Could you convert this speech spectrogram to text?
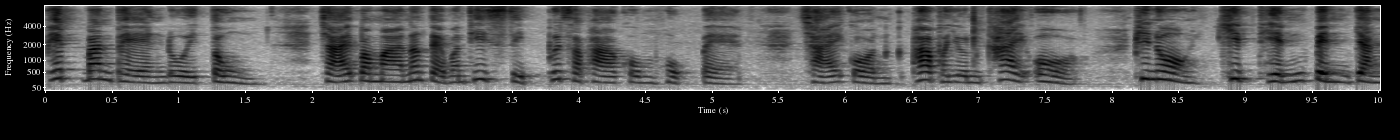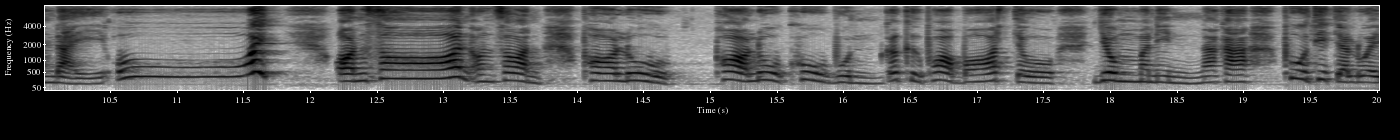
เพชรบ้านแพงโดยตรง ฉายประมาณตั้งแต่วันที่ 10 พฤษภาคม 68ฉายก่อนภาพยนตร์ค่ายอ้อพี่น้องคิดเห็นเป็นจังใด โอ้ยอ่อนซ้อนอ่อนซ้อน พ่อลูกพ่อลูกคู่บุญก็คือพ่อบอสโจยมมนินนะคะ ผู้ที่จะรวย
